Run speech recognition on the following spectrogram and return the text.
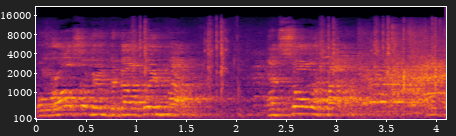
But we're also going to develop wind power and solar power and.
